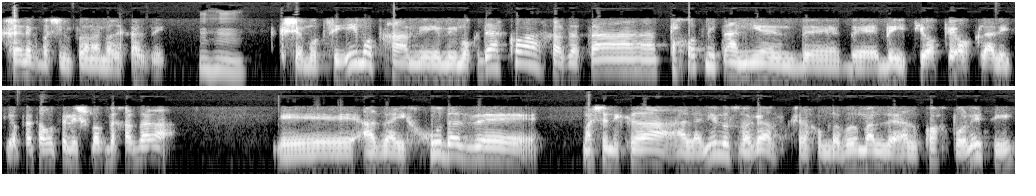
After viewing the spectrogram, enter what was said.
חלק בשלטון המרכזי. מהמם. כשמוציאים אותך ממוקדי הכוח, אז אתה פחות מתעניין ב- ב- באתיופיה או כלל אתיופיה, אתה רוצה לשלוט בחזרה. אה, אז האיחוד הזה, מה שנקרא על הנילוס, ואגב, כשאנחנו מדברים על, על כוח פוליטי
